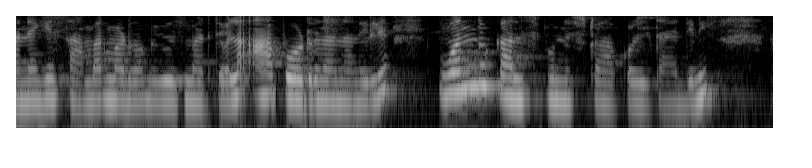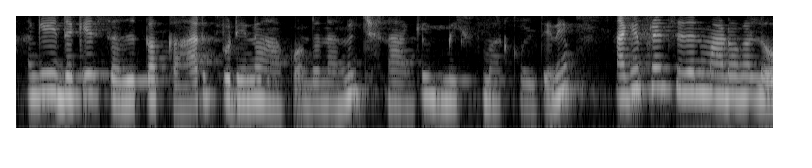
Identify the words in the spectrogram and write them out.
ಮನೆಗೆ ಸಾಂಬಾರು ಮಾಡುವಾಗ ಯೂಸ್ ಮಾಡ್ತೀವಲ್ಲ, ಆ ಪೌಡ್ರನ್ನ ನಾನಿಲ್ಲಿ ಒಂದು ಕಾಲು ಸ್ಪೂನಷ್ಟು ಹಾಕ್ಕೊಳ್ತಾ ಇದ್ದೀನಿ. ಹಾಗೆ ಇದಕ್ಕೆ ಸ್ವಲ್ಪ ಖಾರದ ಪುಡಿನೂ ಹಾಕ್ಕೊಂಡು ನಾನು ಚೆನ್ನಾಗಿ ಮಿಕ್ಸ್ ಮಾಡ್ಕೊಳ್ತೀನಿ. ಹಾಗೆ ಫ್ರೆಂಡ್ಸ್ ಇದನ್ನು ಮಾಡುವಾಗ ಲೋ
